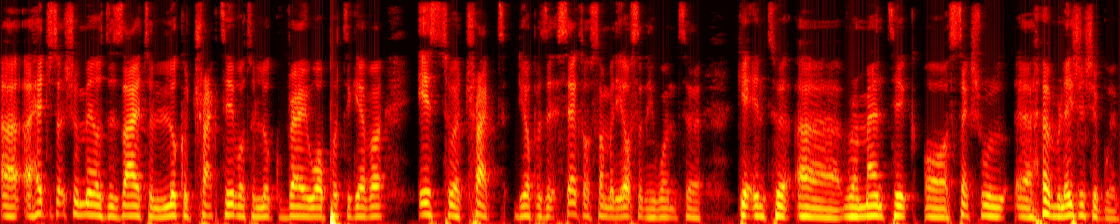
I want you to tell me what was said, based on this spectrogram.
uh, a heterosexual male's desire to look attractive or to look very well put together is to attract the opposite sex or somebody else that they want to get into a romantic or sexual uh, relationship with.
